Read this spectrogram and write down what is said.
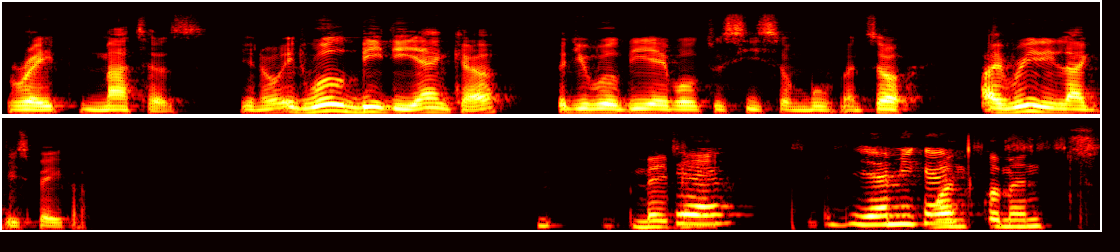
rate matters. You know, it will be the anchor, but you will be able to see some movement. So I really like this paper. Maybe Yeah, yeah Mikael? one comment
